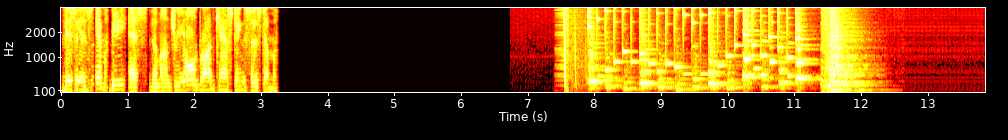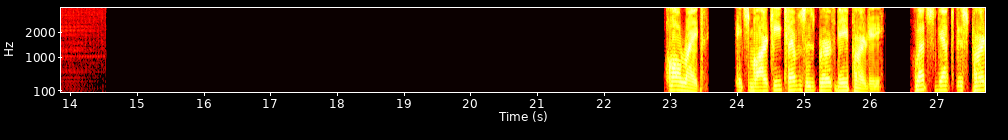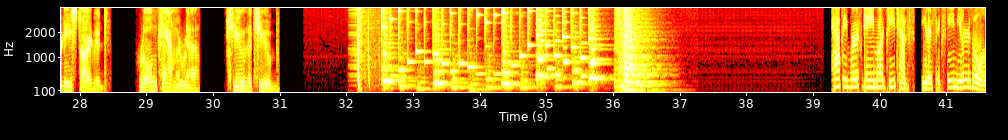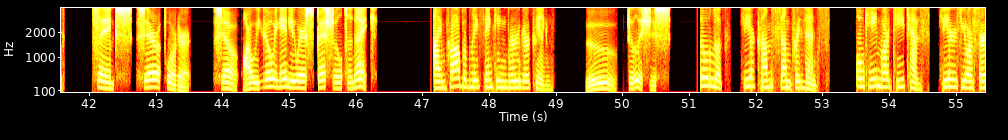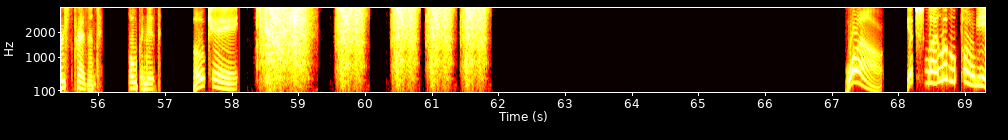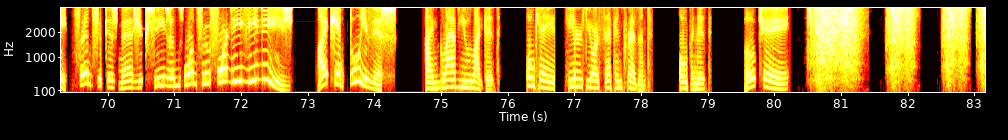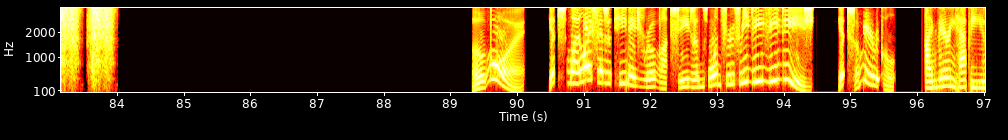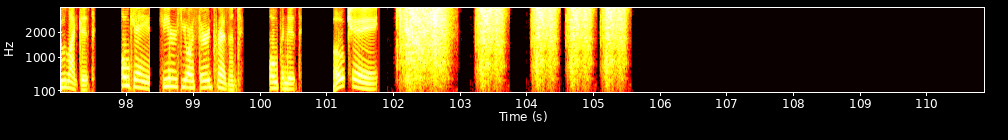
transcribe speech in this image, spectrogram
This is MBS, the Montreal Broadcasting System. Alright. It's Martee Teves's birthday party. Let's get this party started. Roll camera. Cue the cube. Happy birthday Martee Teves, you're 16 years old. Thanks, Sarah Porter. So, are we going anywhere special tonight? I'm probably thinking Burger King. Ooh, delicious. Oh look, here comes some presents. Okay Martee Teves, here's your first present. Open it. Okay. Wow! It's My Little Pony, Friendship is Magic Seasons 1 through 4 DVDs. I can't believe this. I'm glad you like it. Okay, here's your second present. Open it. Okay. Oh boy! It's My Life as a Teenage Robot Seasons 1 through 3 DVDs. It's a miracle. I'm very happy you like it. Okay, here's your third present. Open it. Okay.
